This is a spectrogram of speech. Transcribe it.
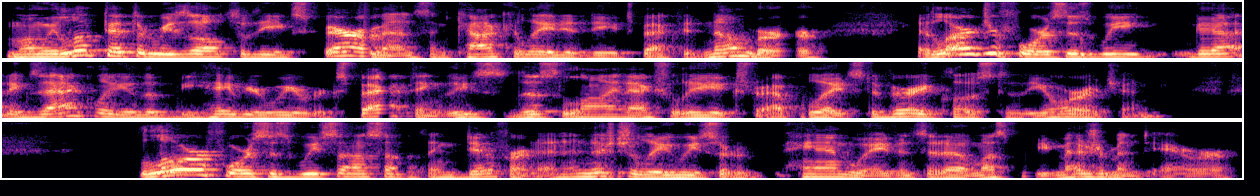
When we looked at the results of the experiments and calculated the expected number, at larger forces, we got exactly the behavior we were expecting. These, this line actually extrapolates to very close to the origin. Lower forces, we saw something different. And initially we sort of hand waved and said, oh, it must be measurement error.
